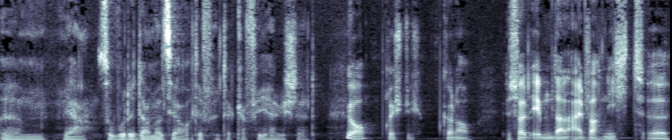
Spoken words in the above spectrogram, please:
ähm, ja, so wurde damals ja auch der Filterkaffee hergestellt. Ja, richtig, genau ist halt eben dann einfach nicht äh,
